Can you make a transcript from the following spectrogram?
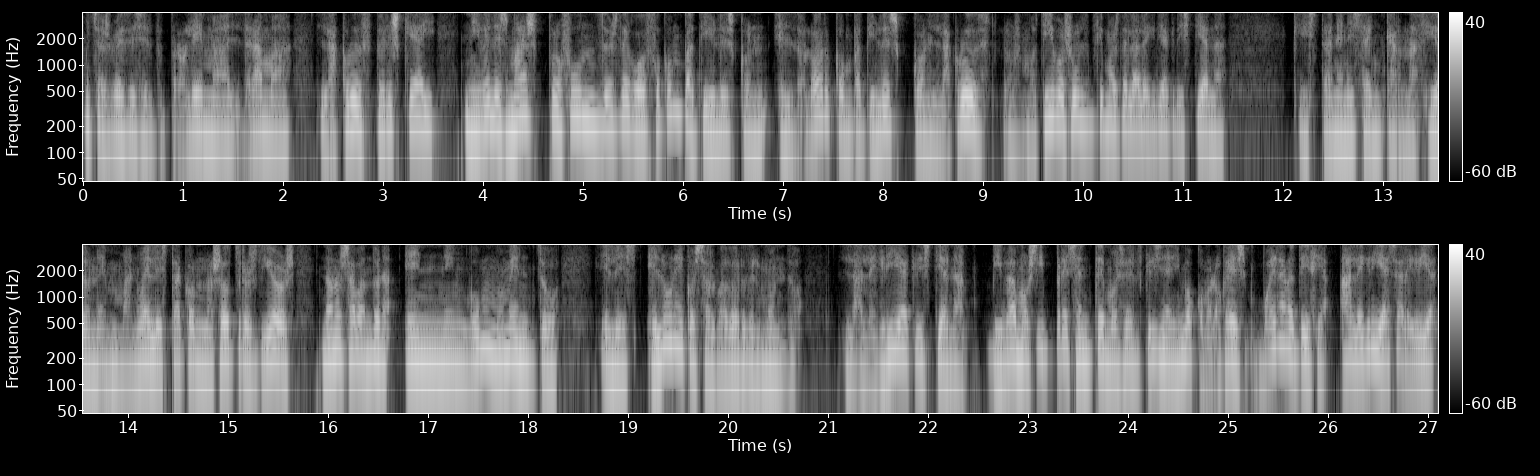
muchas veces el problema, el drama, la cruz, pero es que hay niveles más profundos de gozo compatibles con el dolor, compatibles con la cruz, los motivos últimos de la alegría cristiana que están en esa encarnación. Emmanuel está con nosotros, Dios no nos abandona en ningún momento. Él es el único Salvador del mundo. La alegría cristiana, vivamos y presentemos el cristianismo como lo que es. Buena noticia, alegría, esa alegría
